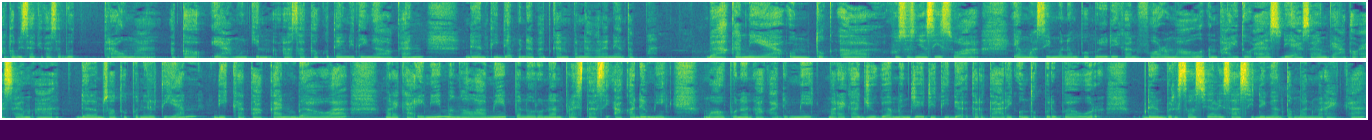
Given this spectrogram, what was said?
atau bisa kita sebut trauma atau ya mungkin rasa takut yang ditinggalkan dan tidak mendapatkan penanganan yang tepat. Bahkan ya untuk uh, khususnya siswa yang masih menempuh pendidikan formal entah itu SD, SMP atau SMA, dalam satu penelitian dikatakan bahwa mereka ini mengalami penurunan prestasi akademik maupun non akademik. Mereka juga menjadi tidak tertarik untuk berbaur dan bersosialisasi dengan teman mereka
